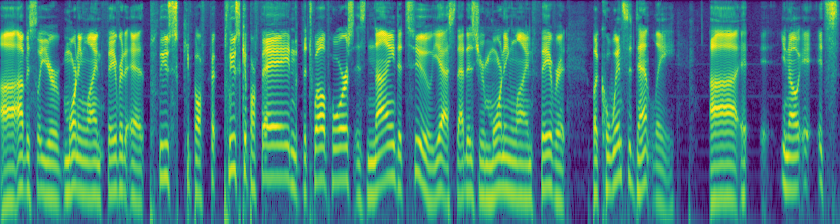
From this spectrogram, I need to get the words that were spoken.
Uh, obviously, your morning line favorite at Plus Que Parfait, the 12 horse is 9 to 2. Yes, that is your morning line favorite. But coincidentally, uh, it, it, you know, it, it's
